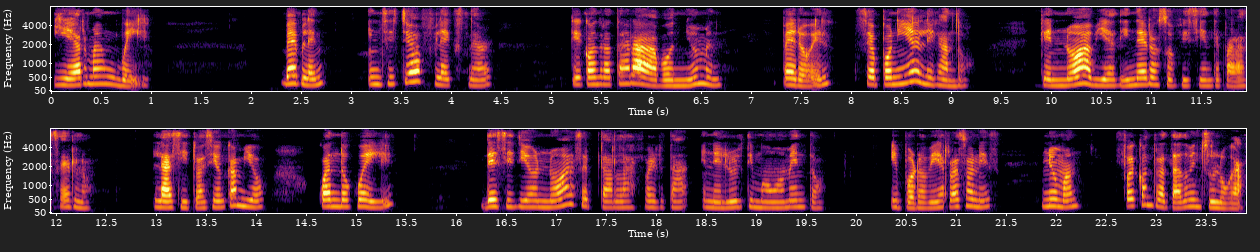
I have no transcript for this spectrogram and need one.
y Hermann Weyl. Veblen insistió a Flexner que contratara a von Neumann, pero él se oponía alegando que no había dinero suficiente para hacerlo. La situación cambió cuando Weyl decidió no aceptar la oferta en el último momento, y por obvias razones, Newman fue contratado en su lugar.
